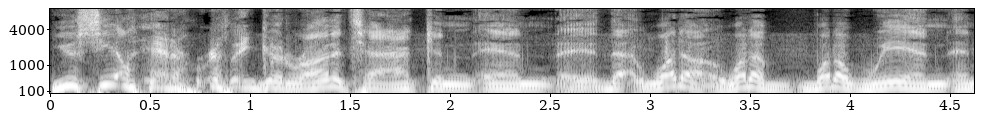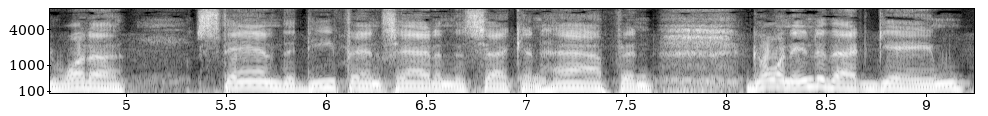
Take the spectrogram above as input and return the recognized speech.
UCLA had a really good run attack, and and that what a what a what a win and what a stand the defense had in the second half, and going into that game.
